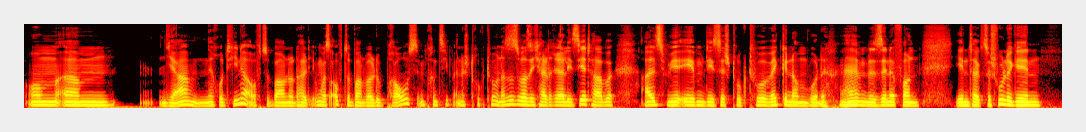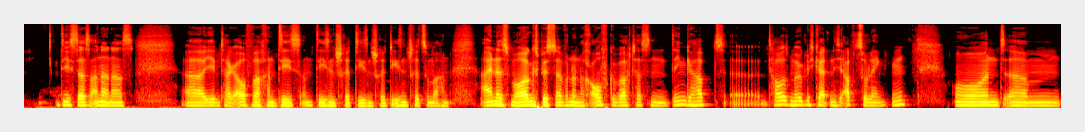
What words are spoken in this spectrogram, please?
um ähm, ja, eine Routine aufzubauen oder halt irgendwas aufzubauen, weil du brauchst im Prinzip eine Struktur. Und das ist, was ich halt realisiert habe, als mir eben diese Struktur weggenommen wurde. Im Sinne von jeden Tag zur Schule gehen, dies, das, Ananas, äh, jeden Tag aufwachen, dies und diesen Schritt, diesen Schritt, diesen Schritt zu machen. Eines Morgens bist du einfach nur noch aufgewacht, hast ein Ding gehabt, äh, tausend Möglichkeiten, dich abzulenken. Und ähm,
